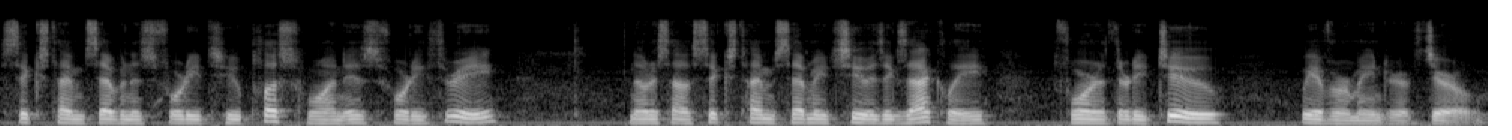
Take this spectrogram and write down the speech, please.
6 times 7 is 42 plus 1 is 43. Notice how 6 times 72 is exactly 432. We have a remainder of 0,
